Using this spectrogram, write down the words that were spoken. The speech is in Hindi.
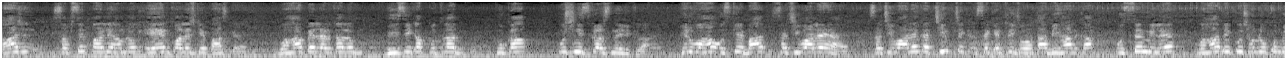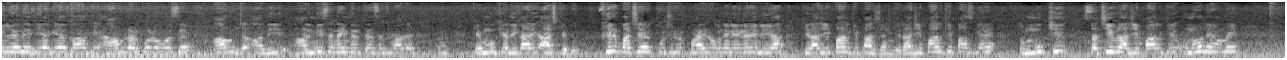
आज सबसे पहले हम लोग एन कॉलेज के पास गए। वहाँ पे लड़का लोग बीसी का पुतला फूका कुछ निष्कर्ष नहीं निकला। फिर वहाँ उसके बाद सचिवालय आए। सचिवालय का चीफ सेक्रेटरी जो होता है बिहार का, उससे मिले। वहाँ भी कुछ हम लोग को मिलने नहीं दिया गया। कहा कि आम लड़कों लोगों से आम आदमी से नहीं मिलते हैं सचिवालय के मुख्य अधिकारी आज के दिन। फिर बचे कुछ भाई लोग ने निर्णय लिया कि राज्यपाल के पास जाएँगे। राज्यपाल के पास गए तो मुख्य सचिव राज्यपाल के, उन्होंने हमें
